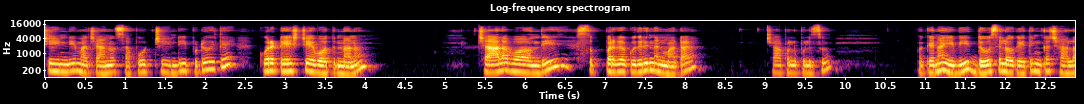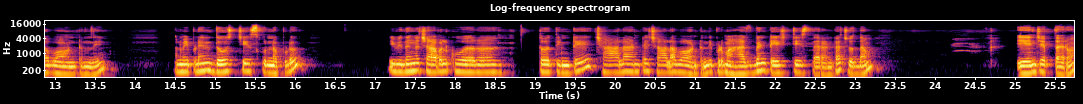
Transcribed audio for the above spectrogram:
చేయండి మా ఛానల్ సపోర్ట్ చేయండి. ఇప్పుడు అయితే కూర టేస్ట్ చేయబోతున్నాను. చాలా బాగుంది. సూపర్గా కుదిరిందనమాట. చేపల పులుసు. ఓకేనా? ఇవి దోశలోకి అయితే ఇంకా చాలా బాగుంటుంది. మనం ఎప్పుడైనా దోశ చేసుకున్నప్పుడు ఈ విధంగా చేపల కూరతో తింటే చాలా అంటే చాలా బాగుంటుంది. ఇప్పుడు మా హస్బెండ్ టేస్ట్ చేస్తారంట. చూద్దాం. ఏం చెప్తారో?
